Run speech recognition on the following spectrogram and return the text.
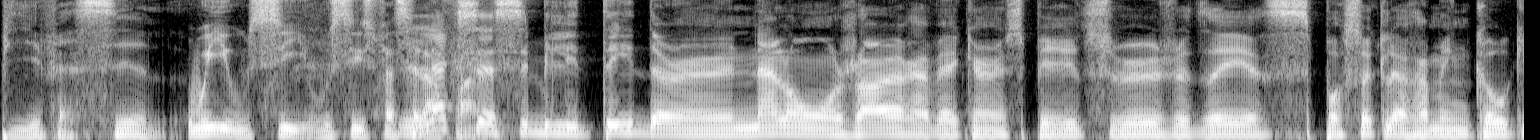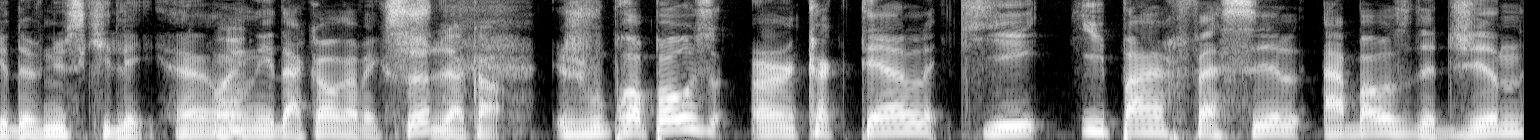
Puis il est facile. Oui, aussi, aussi, c'est facile. L'accessibilité d'un allongeur avec un spiritueux, je veux dire, c'est pour ça que le rum and coke est devenu ce qu'il est. hein? On est d'accord avec Je ça. suis d'accord. Je vous propose un cocktail qui est hyper facile à base de gin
